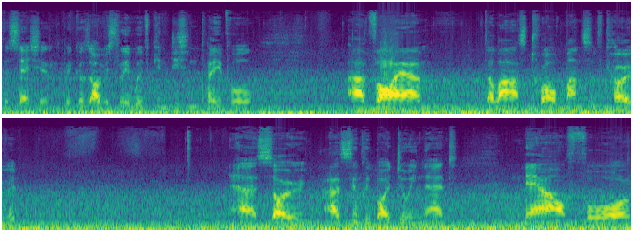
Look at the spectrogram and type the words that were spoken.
the sessions, because obviously we've conditioned people uh, via the last 12 months of COVID. Uh, so uh, simply by doing that now for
